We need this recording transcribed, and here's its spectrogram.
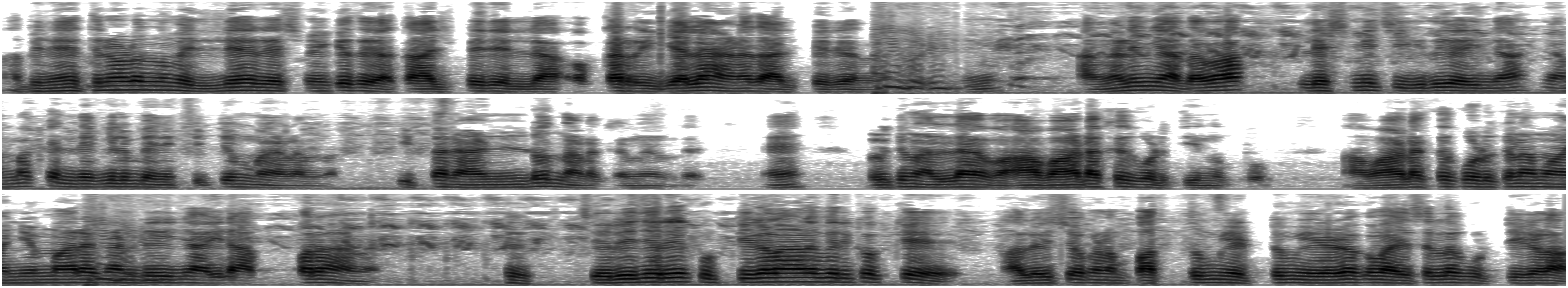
അഭിനയത്തിനോടൊന്നും വലിയ രശ്മിക്ക് താല്പര്യമില്ല. ഒക്കെ റിയലാണ് താല്പര്യം. അങ്ങനെ ഇനി അഥവാ ലക്ഷ്മി ചെയ്ത് കഴിഞ്ഞാൽ നമുക്ക് എന്തെങ്കിലും ബെനിഫിറ്റും വേണമെന്ന്. ഇപ്പൊ രണ്ടും നടക്കുന്നുണ്ട്. ഏഹ് അവൾക്ക് നല്ല അവാർഡൊക്കെ കൊടുത്തിരുന്നു ഇപ്പൊ. അവാർഡൊക്കെ കൊടുക്കണ മാന്യന്മാരെ കണ്ടു കഴിഞ്ഞാൽ അതിലപ്പുറമാണ്. ഹ്, ചെറിയ ചെറിയ കുട്ടികളാണ് ഇവർക്കൊക്കെ. ആലോചിച്ച് നോക്കണം. പത്തും എട്ടും ഏഴും ഒക്കെ വയസ്സുള്ള കുട്ടികളാ.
